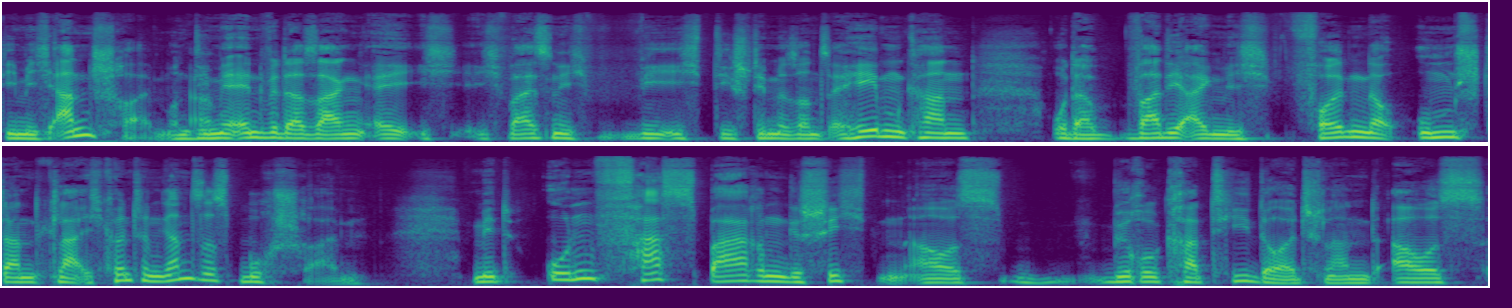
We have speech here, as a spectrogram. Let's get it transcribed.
die mich anschreiben und die mir entweder sagen, ey, ich, ich weiß nicht, wie ich die Stimme sonst erheben kann oder war dir eigentlich folgender Umstand klar, ich könnte ein ganzes Buch schreiben mit unfassbaren Geschichten aus Bürokratie Deutschland, aus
